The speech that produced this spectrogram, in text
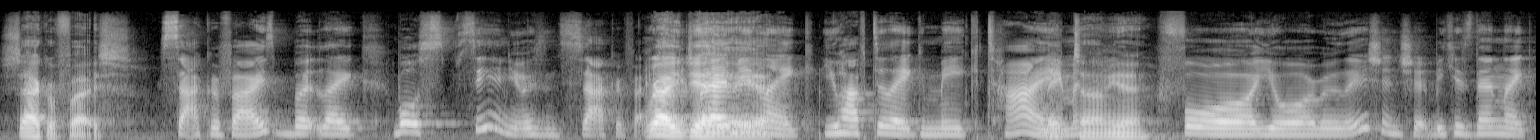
Sacrifice. sacrifice, but like, well, seeing you isn't sacrifice. Right, yeah, But I yeah, mean, yeah. like, you have to like make time, Make time, yeah. for your relationship because then, like,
